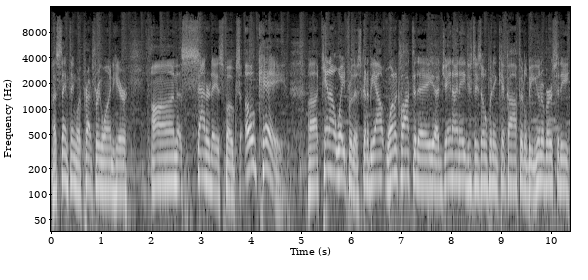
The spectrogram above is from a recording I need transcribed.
Uh, same thing with Preps Rewind here on Saturdays, folks. Okay. Uh, cannot wait for this. Going to be out 1 o'clock today. Uh, J9 Agency's opening kickoff. It'll be University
